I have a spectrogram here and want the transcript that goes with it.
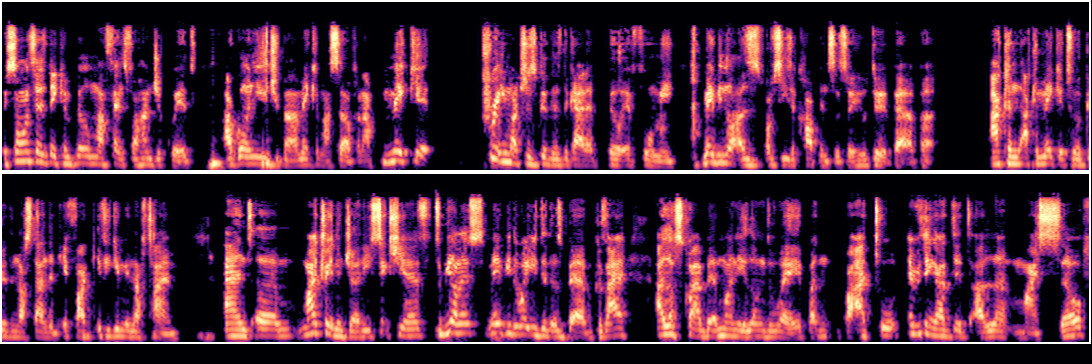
if someone says they can build my fence for 100 quid, I'll go on YouTube and I'll make it myself, and I'll make it pretty much as good as the guy that built it for me. Maybe not as obviously he's a carpenter, so he'll do it better, but I can I can make it to a good enough standard if I if you give me enough time. And um, my trading journey, six years. To be honest, maybe the way you did it was better because I I lost quite a bit of money along the way, but but I taught everything I did. I learned myself,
